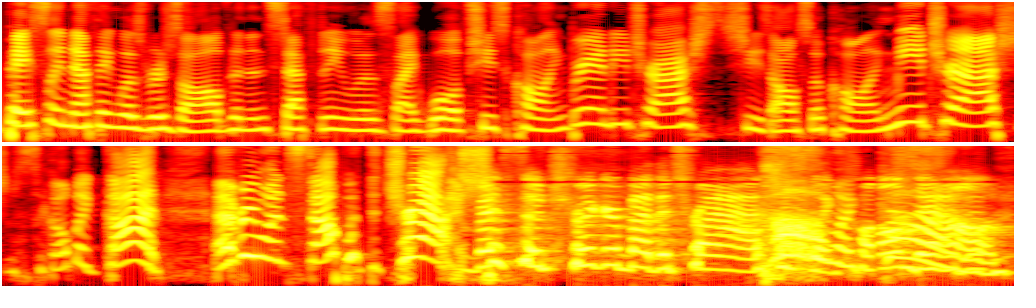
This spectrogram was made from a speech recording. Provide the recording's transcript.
basically nothing was resolved, and then Stephanie was like, "Well, if she's calling Brandi trash, she's also calling me trash." It's like, "Oh my god, everyone, stop with the trash!" everybody's so triggered by the trash. It's Oh like my calm God. down.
